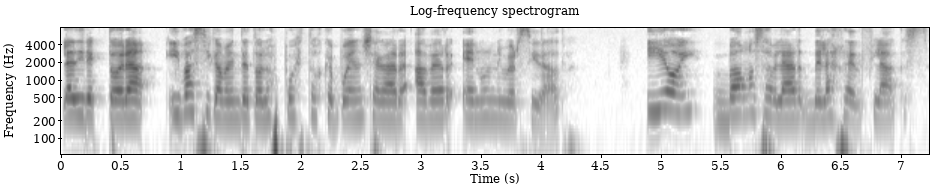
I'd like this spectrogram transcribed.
la directora y básicamente todos los puestos que pueden llegar a ver en una universidad. Y hoy vamos a hablar de las red flags.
